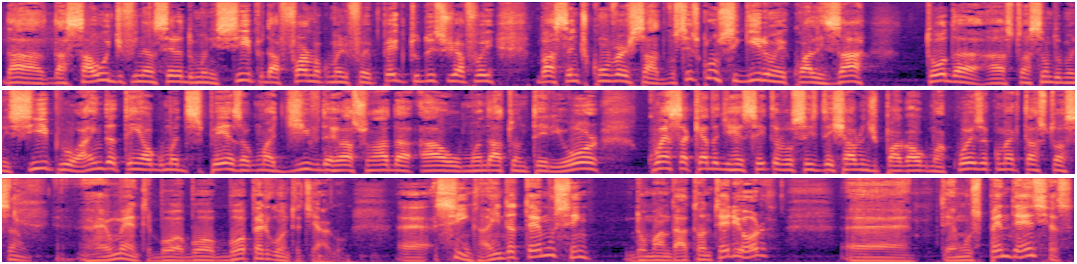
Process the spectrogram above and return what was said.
da, da saúde financeira do município, da forma como ele foi pego, tudo isso já foi bastante conversado. Vocês conseguiram equalizar toda a situação do município? Ainda tem alguma despesa, alguma dívida relacionada ao mandato anterior? Com essa queda de receita, vocês deixaram de pagar alguma coisa? Como é que está a situação? Realmente, boa, boa, boa pergunta, Tiago. É, sim, ainda temos sim, do mandato anterior. É, temos pendências.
